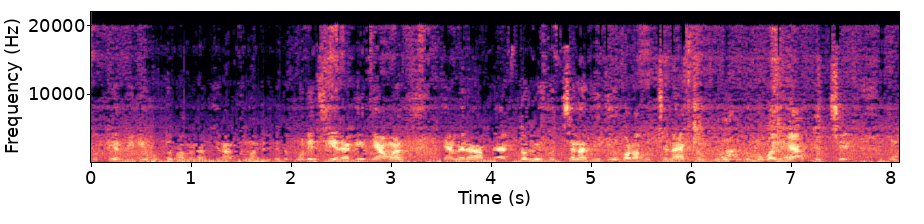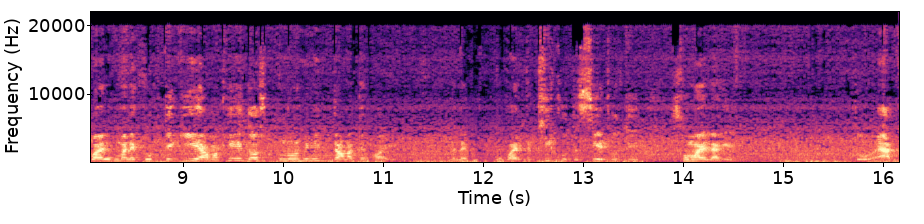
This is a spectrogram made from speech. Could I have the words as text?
সত্যি আর ভিডিও করতে ভালো লাগছে না। তোমাদেরকে তো বলেছি এর আগে যে আমার ক্যামেরা একদমই হচ্ছে না ভিডিও করা হচ্ছে না, একদম পুরো পুরো মোবাইল হ্যাং করছে। মোবাইল মানে করতে গিয়ে আমাকে দশ পনেরো মিনিট দাঁড়াতে হয়। মানে মোবাইলটা ঠিক হতে সেট হতে সময় লাগে। তো এত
